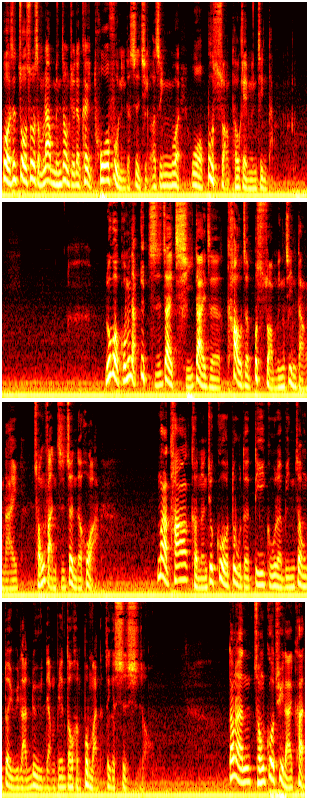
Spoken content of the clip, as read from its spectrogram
或者是做出什么让民众觉得可以托付你的事情，而是因为我不爽投给民进党。如果国民党一直在期待着靠着不爽民进党来重返执政的话，那他可能就过度的低估了民众对于蓝绿两边都很不满的这个事实哦。当然，从过去来看，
